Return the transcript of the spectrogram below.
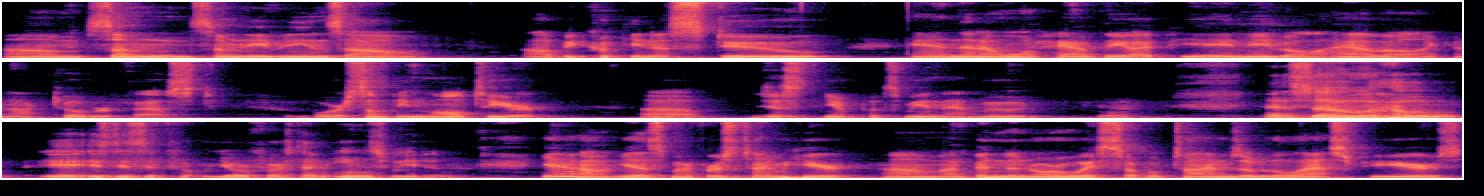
Um, some some evenings I'll I'll be cooking a stew, and then I won't have the IPA. Maybe I'll have a, like an Oktoberfest or something maltier. Uh, just you know puts me in that mood. Uh, so, how is this your first time in Sweden? Yeah, yeah, it's my first time here. Um, I've been to Norway several times over the last few years.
